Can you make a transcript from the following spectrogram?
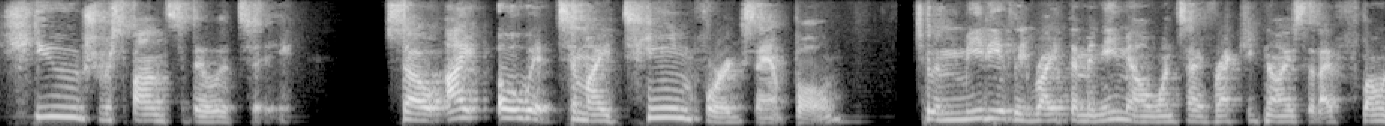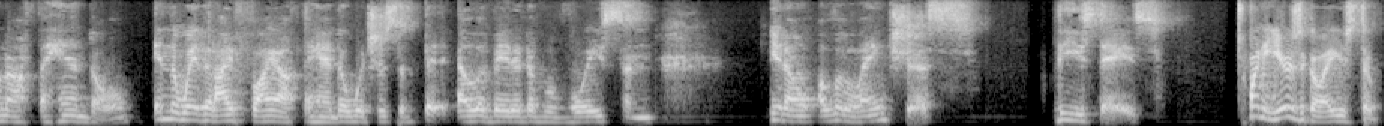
huge responsibility. So, I owe it to my team, for example, to immediately write them an email once I've recognized that I've flown off the handle in the way that I fly off the handle, which is a bit elevated of a voice and, you know, a little anxious these days. 20 years ago, I used to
